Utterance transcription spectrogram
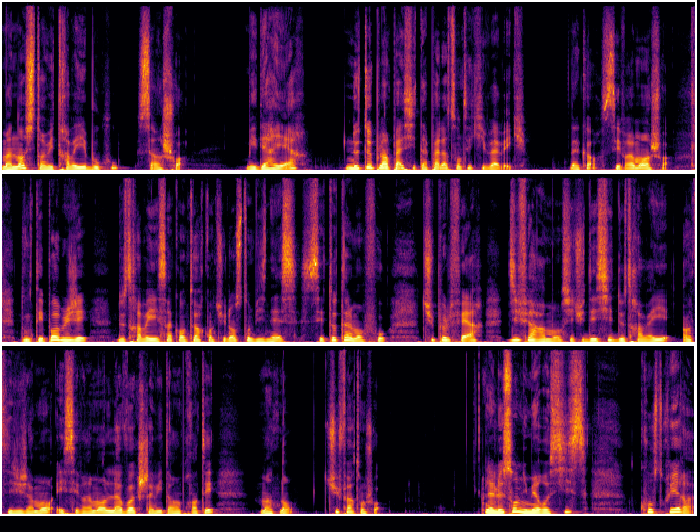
Maintenant, si tu as envie de travailler beaucoup, c'est un choix. Mais derrière, ne te plains pas si t'as pas la santé qui va avec. D'accord? C'est vraiment un choix. Donc t'es pas obligé de travailler 50 heures quand tu lances ton business, c'est totalement faux. Tu peux le faire différemment si tu décides de travailler intelligemment et c'est vraiment la voie que je t'invite à emprunter. Maintenant, tu fais ton choix. La leçon numéro 6, construire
